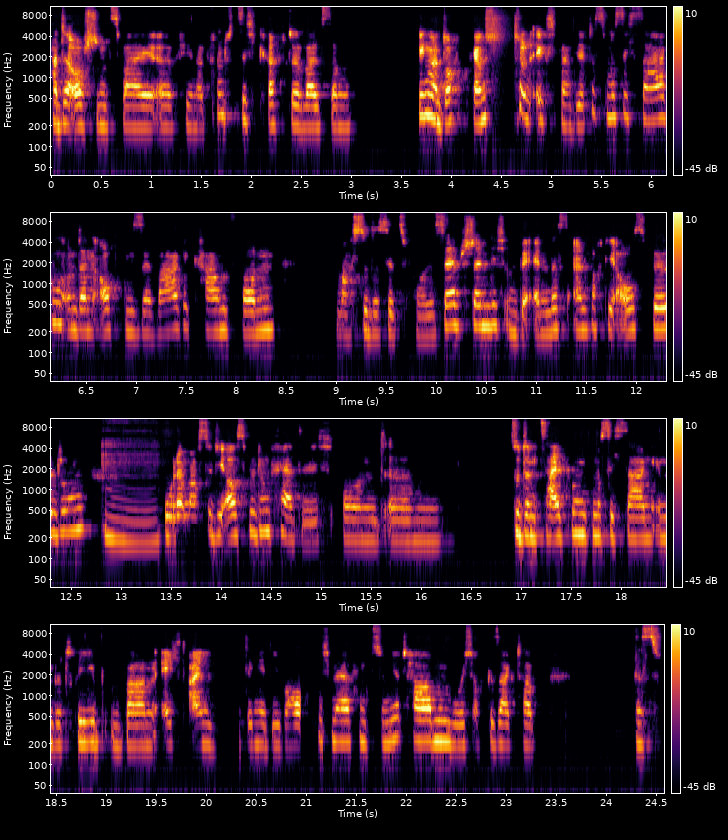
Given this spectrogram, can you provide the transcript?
Hatte auch schon zwei äh, 450 Kräfte, weil es dann irgendwann doch ganz schön expandiert ist, muss ich sagen. Und dann auch diese Waage kam von, machst du das jetzt voll selbstständig und beendest einfach die Ausbildung mm. oder machst du die Ausbildung fertig? Und ähm, zu dem Zeitpunkt, muss ich sagen, im Betrieb waren echt einige Dinge, die überhaupt nicht mehr funktioniert haben, wo ich auch gesagt habe, das,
